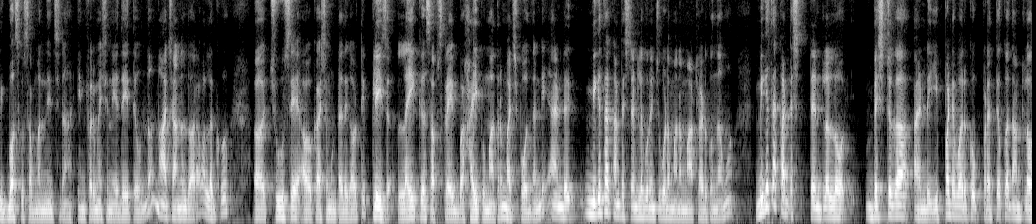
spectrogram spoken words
బిగ్ బాస్కు సంబంధించిన ఇన్ఫర్మేషన్ ఏదైతే ఉందో నా ఛానల్ ద్వారా వాళ్ళకు చూసే అవకాశం ఉంటుంది కాబట్టి ప్లీజ్ లైక్ సబ్స్క్రైబ్ హైప్ మాత్రం మర్చిపోద్దండి అండ్ మిగతా కంటెస్టెంట్ల గురించి కూడా మనం మాట్లాడుకుందాము. మిగతా కంటెస్టెంట్లలో బెస్ట్గా అండ్ ఇప్పటి వరకు ప్రతి ఒక్క దాంట్లో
